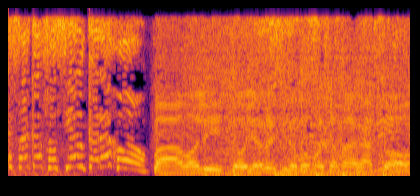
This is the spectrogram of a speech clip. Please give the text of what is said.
resaca social, carajo. Vamos, listo, y a ver si lo podemos llamar a Gastón.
